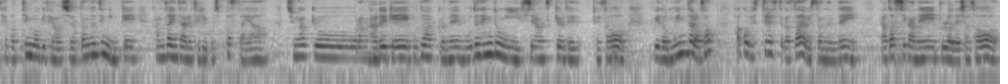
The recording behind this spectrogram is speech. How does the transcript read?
제 버팀목이 되어주셨던 선생님께 감사 인사를 드리고 싶었어요. 중학교랑 다르게 고등학교는 모든 행동이 입시랑 직결돼서 그게 너무 힘들어서 학업에 스트레스가 쌓여 있었는데 야자 시간에 불러내셔서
